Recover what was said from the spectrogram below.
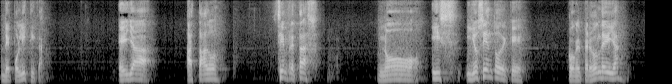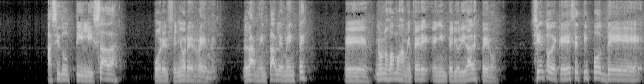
de política. Ella ha estado siempre tras, no y, yo siento de que, con el perdón de ella, ha sido utilizada por el señor RM. Lamentablemente, eh, no nos vamos a meter en interioridades, pero siento de que ese tipo de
